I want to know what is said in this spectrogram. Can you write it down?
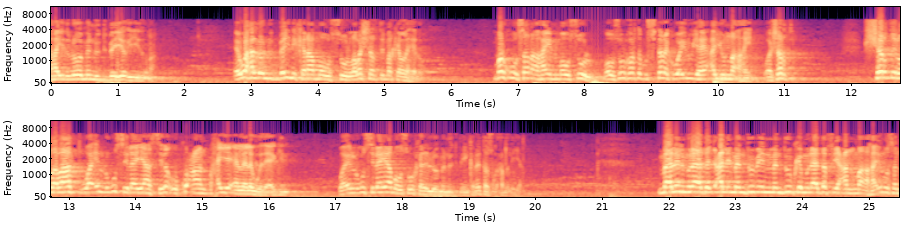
ahayd looma nudbeeyo iyaduna. Ee waxaa loo nudbayni karaa mawsuul laba sharti marka la helo. Markuusan ahayn mawsuul mawsuulka horta mushtarak waa inuu yahay ayunna ahayn waa shardi shardi labaad waa in lagu sileeyaa sile uu ku caanbaxaye aan lala wadaagin. Waa in lagu sileeyaa mawsuul kale looma nudbayn karo intaas ku hadlaya maa lilmunaada jcali manduubin manduubka munaado fiican ma aha. Inuusan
